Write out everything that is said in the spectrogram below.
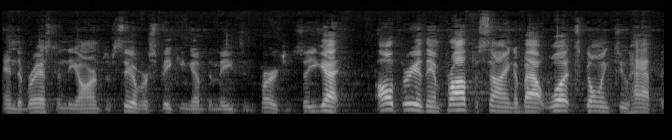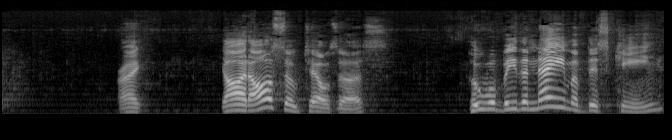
in the breast and the arms of silver, speaking of the Medes and the Persians. So you got all three of them prophesying about what's going to happen. Right? God also tells us who will be the name of this king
